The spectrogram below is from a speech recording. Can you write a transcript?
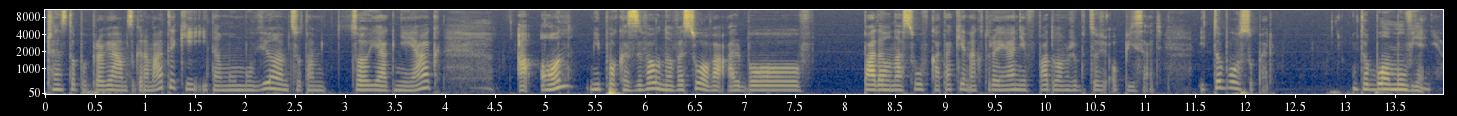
często poprawiałam z gramatyki i tam mu mówiłam, co tam, co jak, nie jak, a on mi pokazywał nowe słowa albo wpadał na słówka takie, na które ja nie wpadłam, żeby coś opisać. I to było super. To było mówienie.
